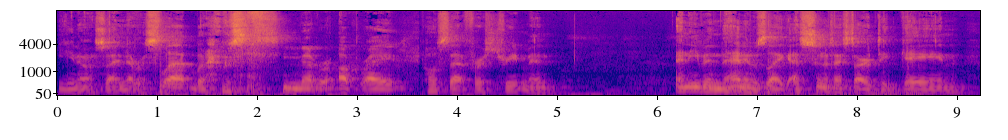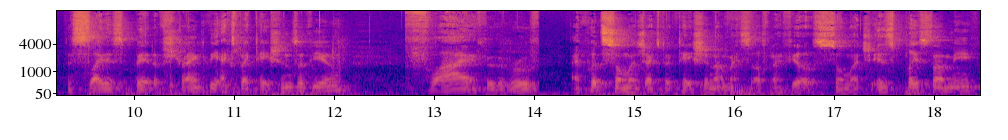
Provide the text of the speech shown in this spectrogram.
You know, so I never slept, but I was never upright post that first treatment. And even then, it was like as soon as I started to gain the slightest bit of strength, the expectations of you fly through the roof. I put so much expectation on myself and I feel so much is placed on me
